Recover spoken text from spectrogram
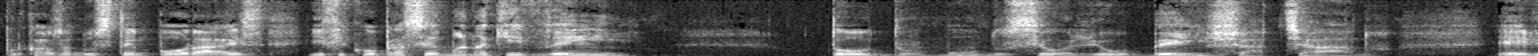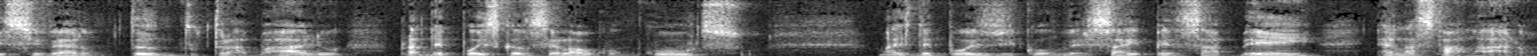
por causa dos temporais e ficou para a semana que vem. Todo mundo se olhou bem chateado. Eles tiveram tanto trabalho para depois cancelar o concurso. Mas depois de conversar e pensar bem, elas falaram:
